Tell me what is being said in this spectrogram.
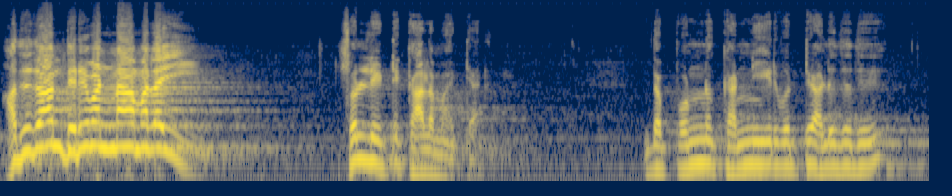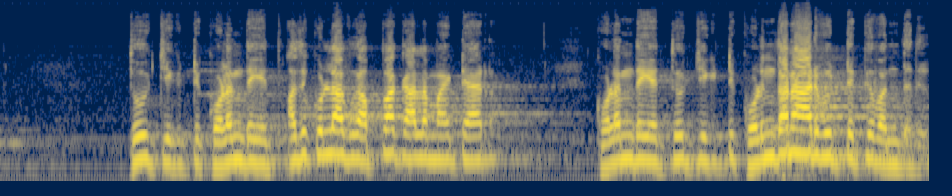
அதுதான் திருவண்ணாமலை. சொல்லிட்டு காலமாயிட்டார். இந்த பொண்ணு கண்ணீர் விட்டு அழுதது. தூக்கிக்கிட்டு குழந்தைய அதுக்குள்ளே அவங்க அப்பா காலமாயிட்டார். குழந்தைய தூக்கிக்கிட்டு கொழுந்தனார் வீட்டுக்கு வந்தது.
